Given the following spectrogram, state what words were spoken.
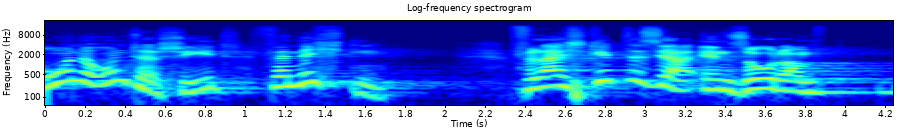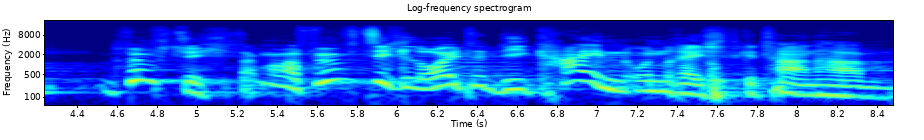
ohne Unterschied vernichten. Vielleicht gibt es ja in Sodom 50, sagen wir mal 50 Leute, die kein Unrecht getan haben.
